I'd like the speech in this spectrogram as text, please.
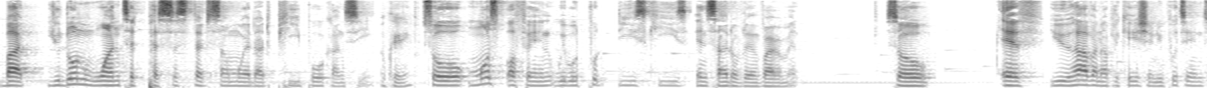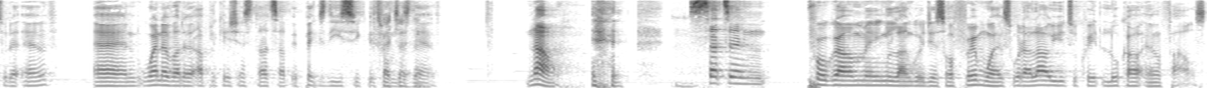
but you don't want it persisted somewhere that people can see. Okay. So most often we would put these keys inside of the environment. So if you have an application, you put it into the env, and whenever the application starts up, it picks these secrets from the them. env. Now, certain programming languages or frameworks would allow you to create local env files.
